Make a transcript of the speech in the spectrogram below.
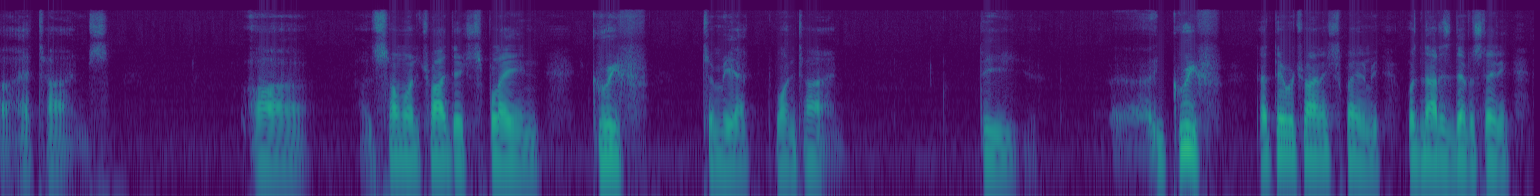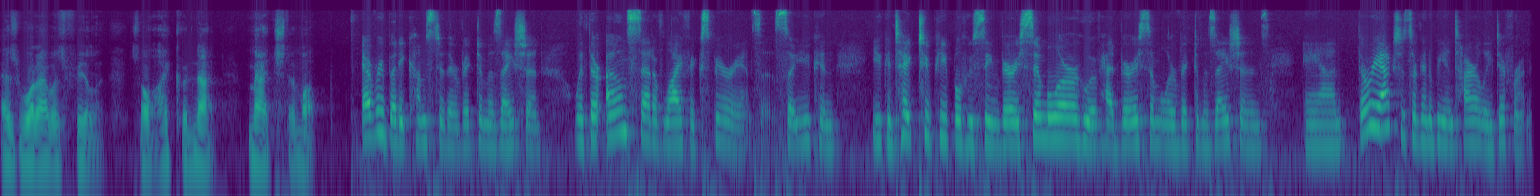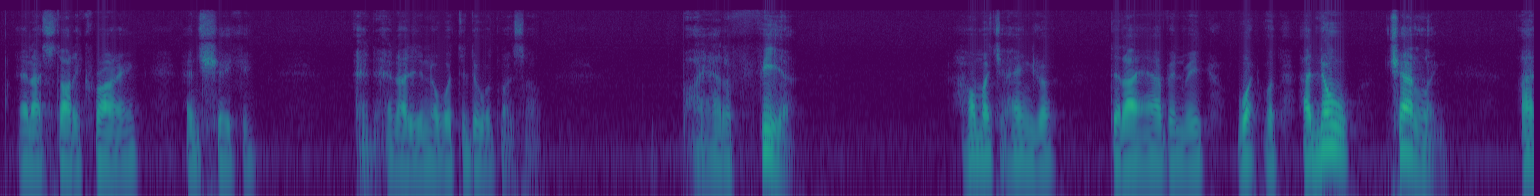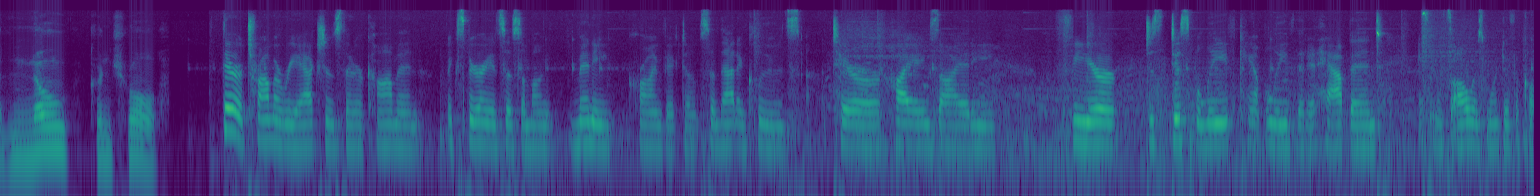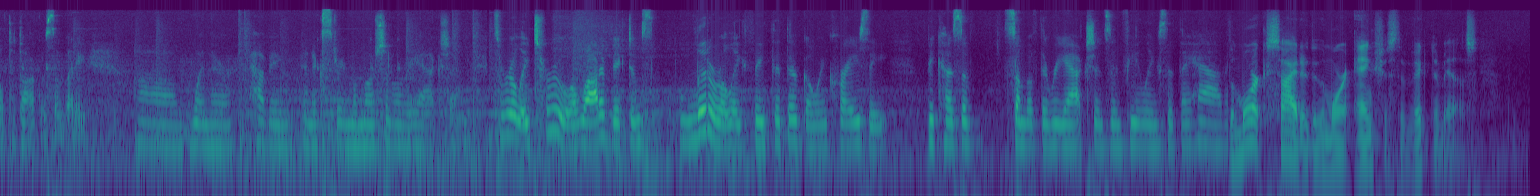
uh, at times. Uh, someone tried to explain grief to me at one time. The uh, grief that they were trying to explain to me was not as devastating as what I was feeling. So I could not match them up. Everybody comes to their victimization with their own set of life experiences. So you can, you can take two people who seem very similar, who have had very similar victimizations, and their reactions are going to be entirely different. And I started crying and shaking, and, and I didn't know what to do with myself. I had a fear. How much anger did I have in me? What, what? I had no channeling. I had no control. There are trauma reactions that are common experiences among many crime victims, and that includes terror, high anxiety, fear, just disbelief, can't believe that it happened. And it's always more difficult to talk with somebody um, when they're having an extreme emotional reaction. It's really true. A lot of victims literally think that they're going crazy because of some of the reactions and feelings that they have. The more excited the more anxious the victim is,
